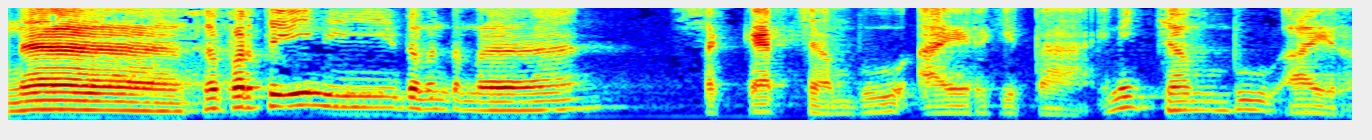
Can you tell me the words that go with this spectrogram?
Nah seperti ini teman-teman. Seket jambu air kita. Ini jambu air.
